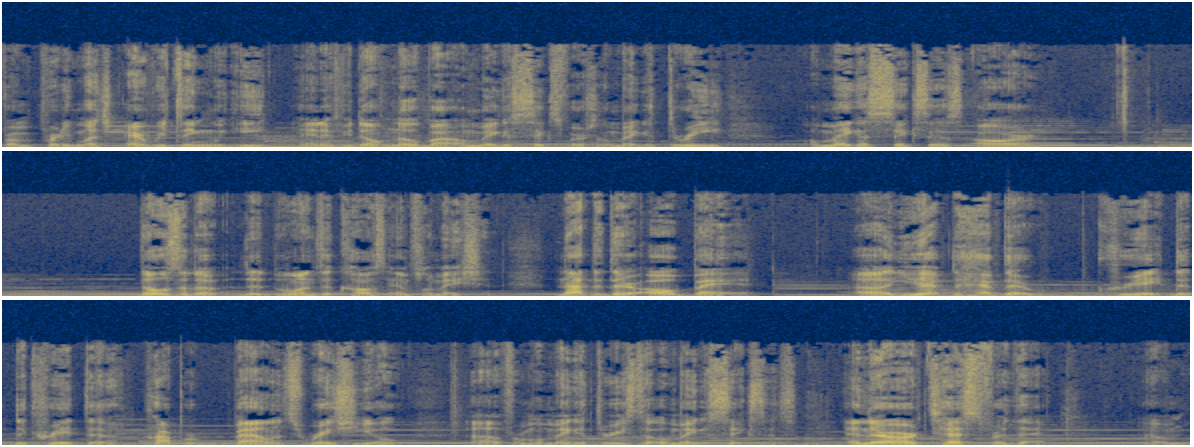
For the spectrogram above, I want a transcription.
from pretty much everything we eat. And if you don't know about omega 6 versus omega 3, omega 6s are those are the, the, the ones that cause inflammation. Not that they're all bad. Uh, you have to have that create the, to create the proper balance ratio uh, from omega 3s to omega 6s and there are tests for that um,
